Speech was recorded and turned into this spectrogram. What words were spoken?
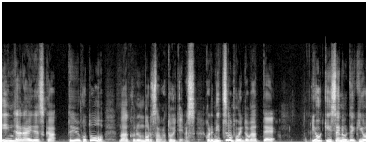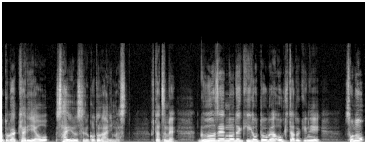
いいんじゃないですかっっていうことをまあクルンボルさんは説いています。これ3つのポイントがあって予期せぬ出来事がキャリアを左右することがあります。2つ目偶然の出来事が起きた時にその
